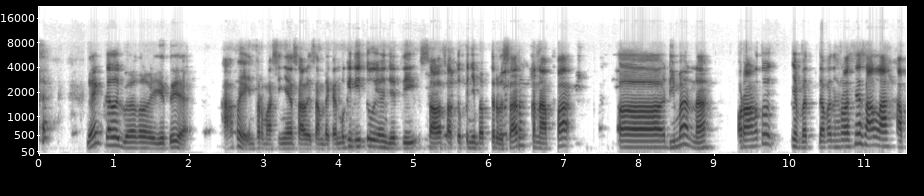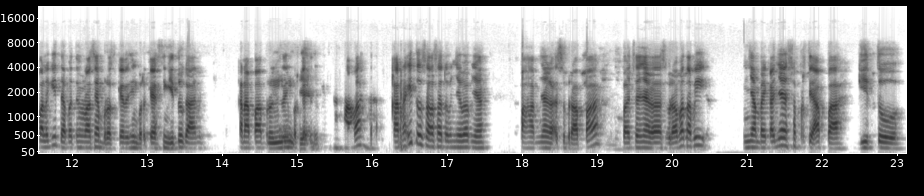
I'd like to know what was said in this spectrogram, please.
jengkel gue kalau gitu ya. Apa ya informasinya salah disampaikan? Mungkin itu yang jadi salah satu penyebab terbesar kenapa uh, di mana orang tuh nyebut dapat informasinya salah, apalagi dapat informasinya broadcasting broadcasting gitu kan. Kenapa broadcasting hmm, broadcasting yeah. salah? Karena itu salah satu penyebabnya. Pahamnya nggak seberapa, bacanya nggak seberapa, tapi menyampaikannya seperti apa gitu.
